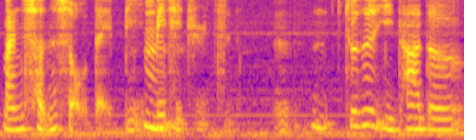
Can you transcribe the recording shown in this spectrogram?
蛮成熟的，比、嗯、比起橘子。嗯嗯，就是以他的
